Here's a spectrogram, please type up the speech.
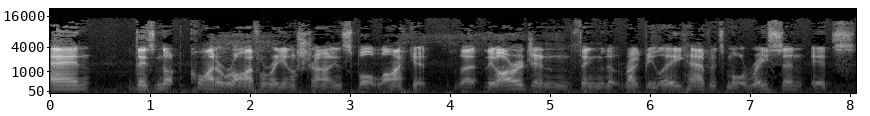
and there's not quite a rivalry in Australian sport like it. The the origin thing that rugby league have it's more recent. It's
